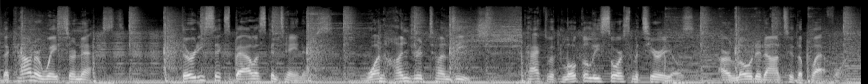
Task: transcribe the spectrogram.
The counterweights are next. 36 ballast containers, 100 tons each, packed with locally sourced materials, are loaded onto the platform.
